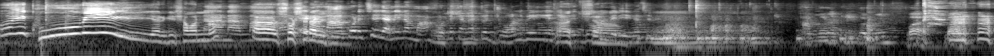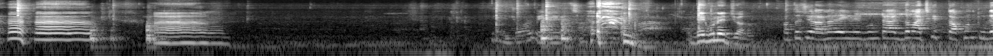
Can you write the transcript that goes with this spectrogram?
ওই খুবই আর কি সামান্য। সর্ষেটা বেশি মা করেছে জানি না মা করলে কেন একটা জল বেরিয়ে যাবে আচ্ছা। জল বেরিয়ে গেছে। এরপরে কি করবি? বাহ বাহ। আম, জল বেরিয়ে গেছে। বেগুনের জল। অথচ আমার এই বেগুনটা একদম আজকে তখন তুলে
